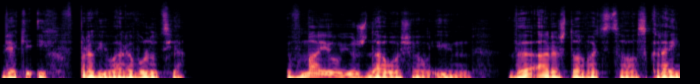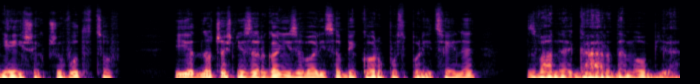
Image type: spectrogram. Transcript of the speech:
w jakie ich wprawiła rewolucja. W maju już dało się im wyaresztować co skrajniejszych przywódców i jednocześnie zorganizowali sobie korpus policyjny zwany Garde Mobile.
